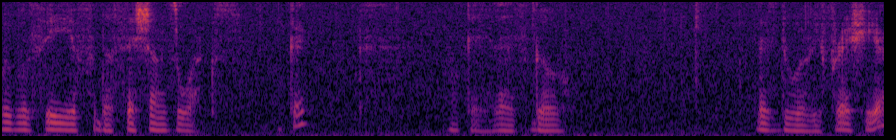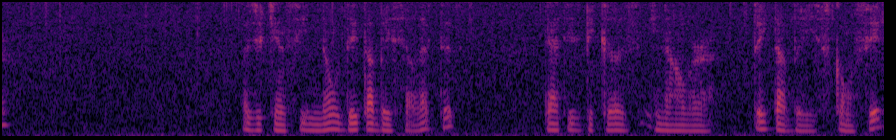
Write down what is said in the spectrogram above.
we will see if the sessions works. Okay? Okay let's go let's do a refresh here. As you can see no database selected. That is because in our database config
